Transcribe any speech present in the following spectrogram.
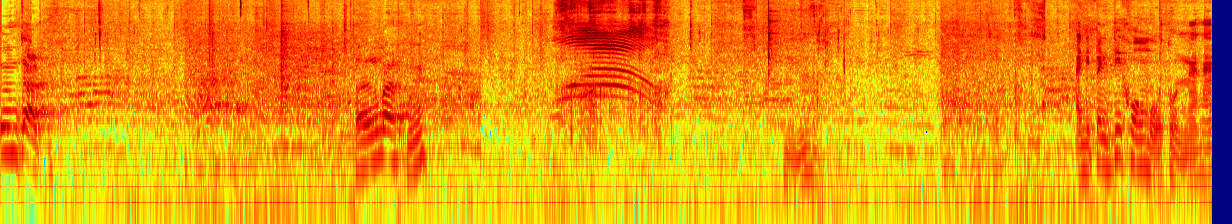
อึ้งจัดเพิ่งมาอันนี้เป็นที่โครงหมูตุ๋นนะฮะ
